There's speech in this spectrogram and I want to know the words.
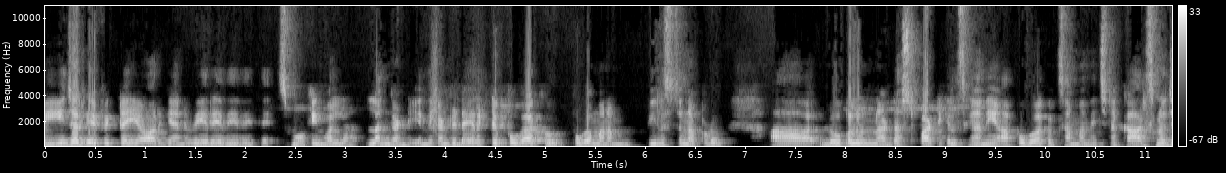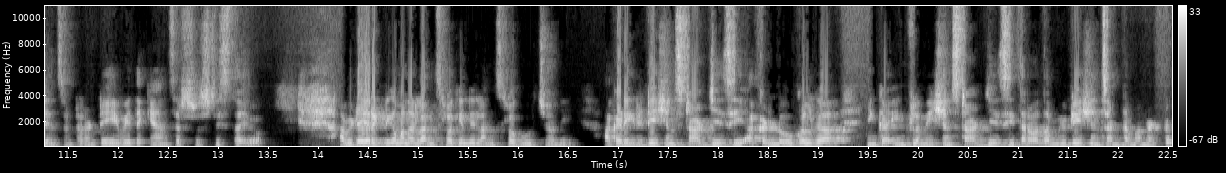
మేజర్గా ఎఫెక్ట్ అయ్యే ఆర్గాన్ వేరేది ఏదైతే స్మోకింగ్ వల్ల లంగ్ అండి. ఎందుకంటే డైరెక్ట్ పొగాకు పొగ మనం పీలుస్తున్నప్పుడు ఆ లోపల ఉన్న డస్ట్ పార్టికల్స్ కానీ ఆ పొగాకు సంబంధించిన కార్సినోజెన్స్ ఉంటారు. అంటే ఏవైతే క్యాన్సర్ సృష్టిస్తాయో అవి డైరెక్ట్గా మన లంగ్స్లోకి వెళ్ళి లంగ్స్లో కూర్చొని అక్కడ ఇరిటేషన్ స్టార్ట్ చేసి అక్కడ లోకల్గా ఇంకా ఇన్ఫ్లమేషన్ స్టార్ట్ చేసి తర్వాత మ్యూటేషన్స్ అంటాం అన్నట్టు.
